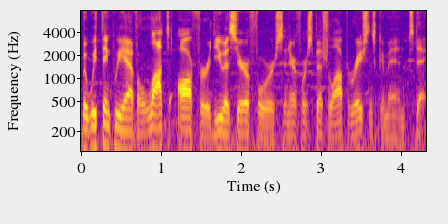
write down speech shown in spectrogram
But we think we have a lot to offer the U.S. Air Force and Air Force Special Operations Command today.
